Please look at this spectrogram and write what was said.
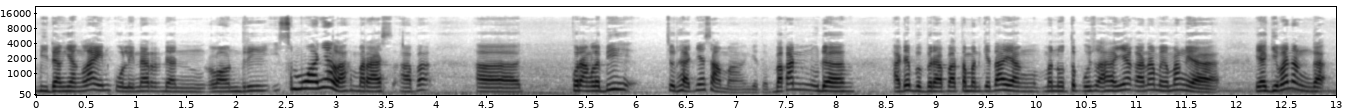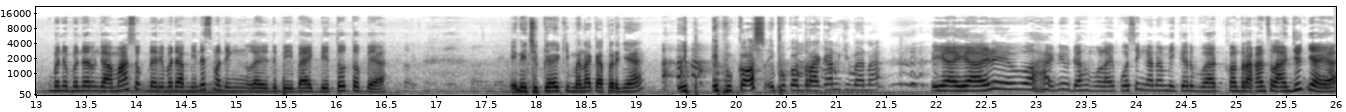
bidang yang lain kuliner dan laundry semuanya lah meras apa uh, kurang lebih curhatnya sama gitu. Bahkan udah ada beberapa teman kita yang menutup usahanya karena memang ya ya gimana nggak bener-bener nggak masuk daripada minus mending lebih baik ditutup ya. Ini juga gimana kabarnya? Ibu, ibu kos ibu kontrakan gimana? Iya iya ini wah ini udah mulai pusing karena mikir buat kontrakan selanjutnya ya.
